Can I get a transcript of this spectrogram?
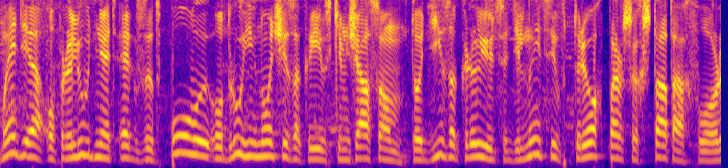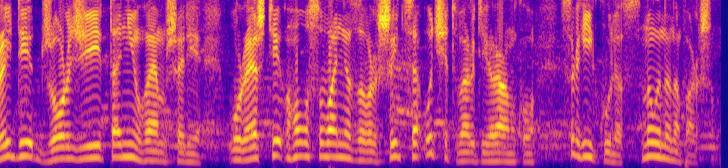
Медіа оприлюднять екзит-поли о другій ночі за київським часом. Тоді закриються дільниці в трьох перших штатах Флориді, Джорджії та Нью-Гемпширі. Урешті голосування завершиться о четвертій ранку. Сергій Куляс. Новини на першому.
